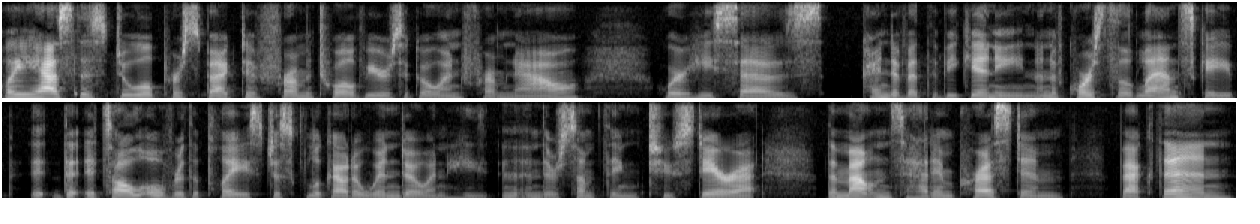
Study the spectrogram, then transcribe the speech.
Well, he has this dual perspective from 12 years ago and from now, where he says, kind of at the beginning and of course the landscape it, it's all over the place. Just look out a window and he and there's something to stare at. The mountains had impressed him back then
